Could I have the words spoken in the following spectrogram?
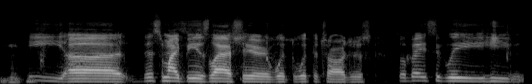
he uh this might be his last year with with the Chargers. So basically he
